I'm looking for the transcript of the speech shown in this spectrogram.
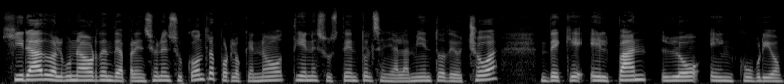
girado alguna orden de aprehensión en su contra, por lo que no tiene sustento el señalamiento de Ochoa de que el PAN lo encubrió.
